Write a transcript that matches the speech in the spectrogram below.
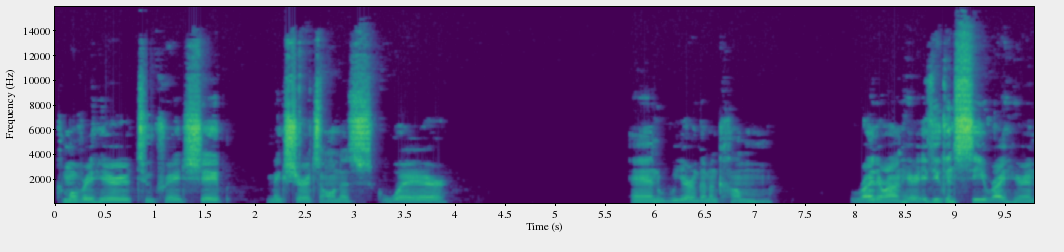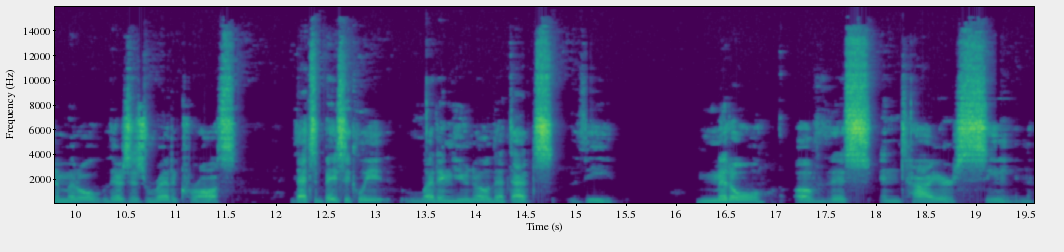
Come over here to create shape. Make sure it's on a square and we are gonna come right around here. If you can see right here in the middle, there's this red cross. That's basically letting you know that that's the middle of this entire scene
